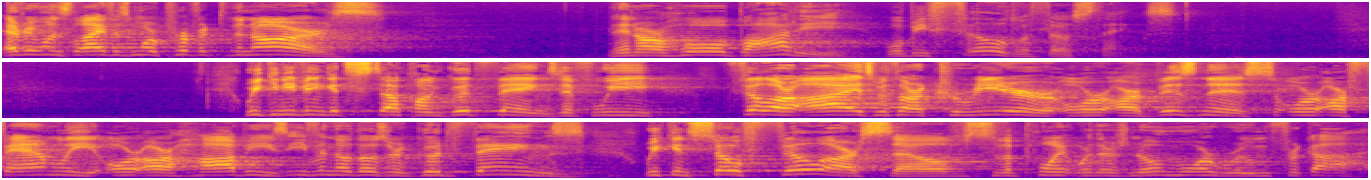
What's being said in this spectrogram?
everyone's life is more perfect than ours, then our whole body will be filled with those things. We can even get stuck on good things if we fill our eyes with our career or our business or our family or our hobbies, even though those are good things. We can so fill ourselves to the point where there's no more room for God.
